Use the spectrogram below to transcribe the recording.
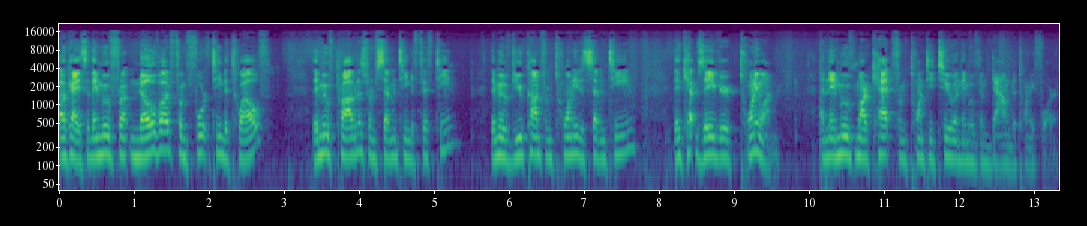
Okay, so they moved from Nova from 14 to 12. They moved Providence from 17 to 15. They moved UConn from 20 to 17. They kept Xavier 21. And they moved Marquette from 22 and they moved them down to 24.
